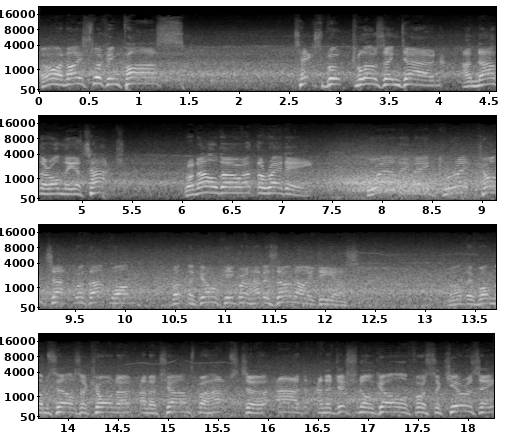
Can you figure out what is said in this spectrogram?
Oh, a nice looking pass. Textbook closing down, and now they're on the attack. Ronaldo at the ready. Well, he made great contact with that one, but the goalkeeper had his own ideas. Well, they've won themselves a corner and a chance perhaps to add an additional goal for security.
